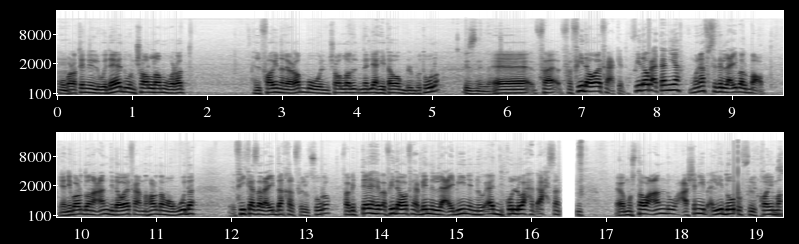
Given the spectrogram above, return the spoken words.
مباراتين الوداد وإن شاء الله مباراة الفاينل يا رب وإن شاء الله النادي الأهلي يتوج بالبطولة. بإذن الله. آه، ففي دوافع كده. في دوافع تانية منافسة اللعيبة لبعض. يعني برضو أنا عندي دوافع النهارده موجودة. في كذا لعيب دخل في الصورة. فبالتالي هيبقى في دوافع بين اللاعبين إنه يؤدي كل واحد أحسن آه، مستوى عنده عشان يبقى ليه دور في القايمة.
